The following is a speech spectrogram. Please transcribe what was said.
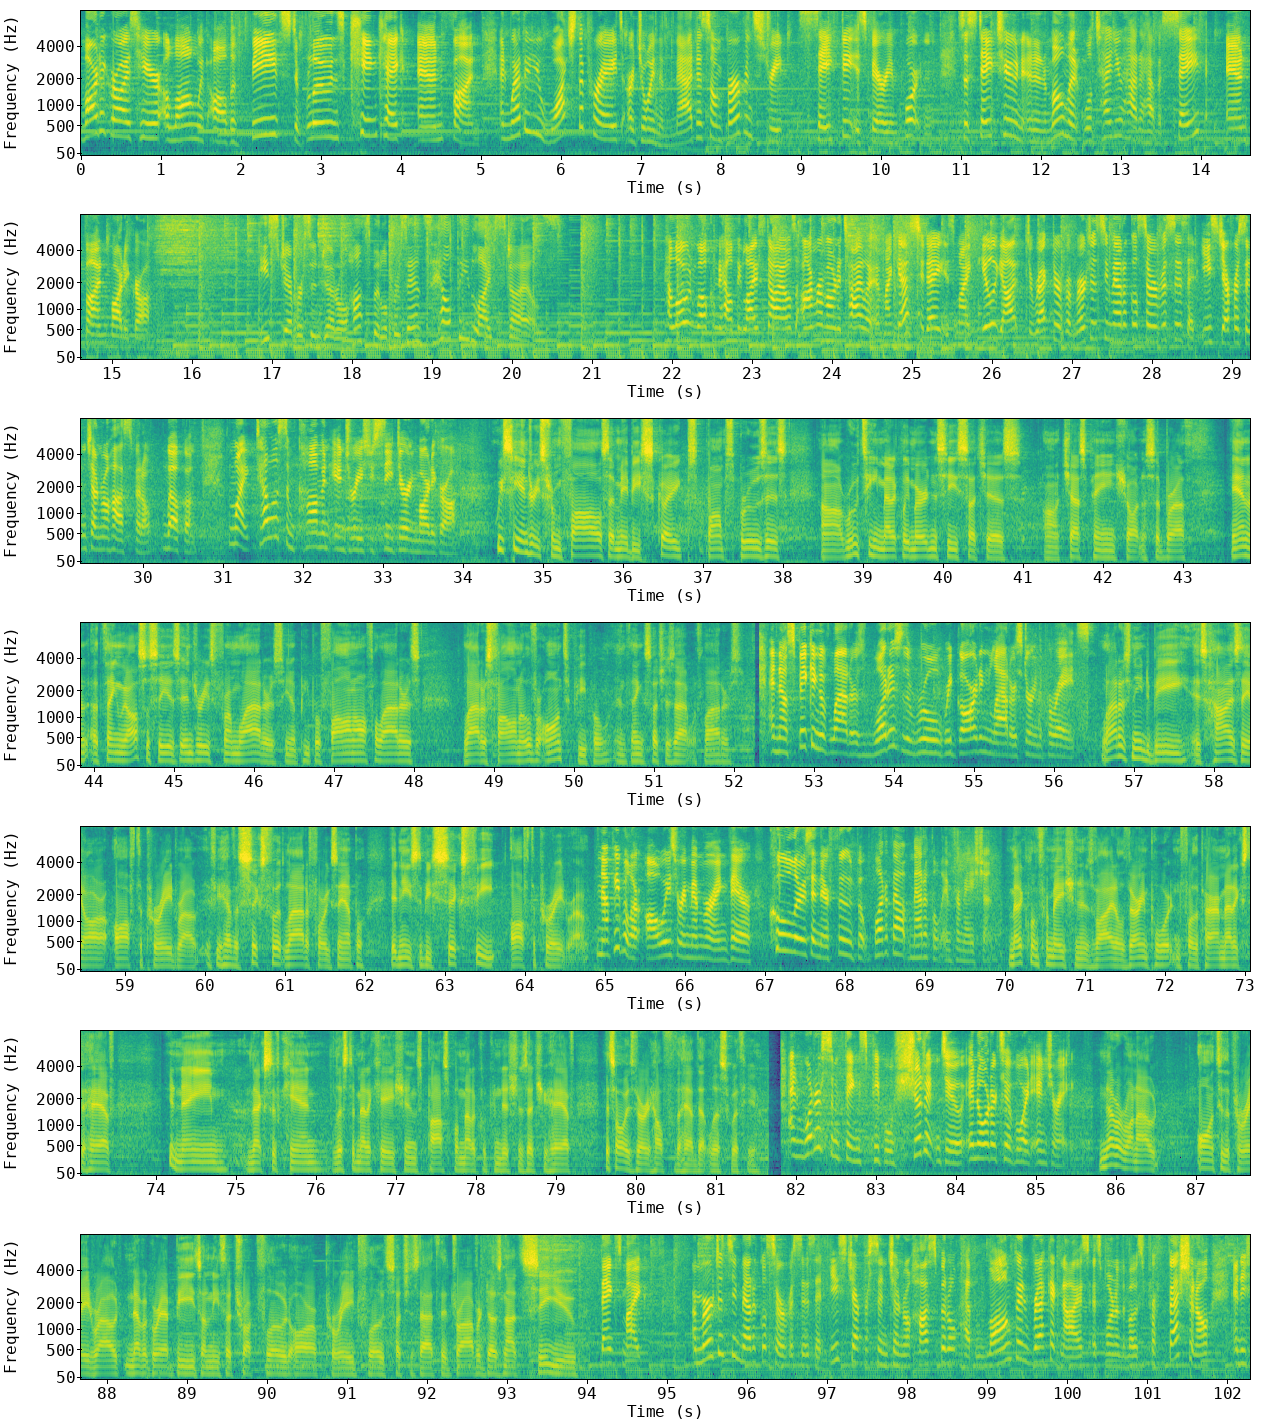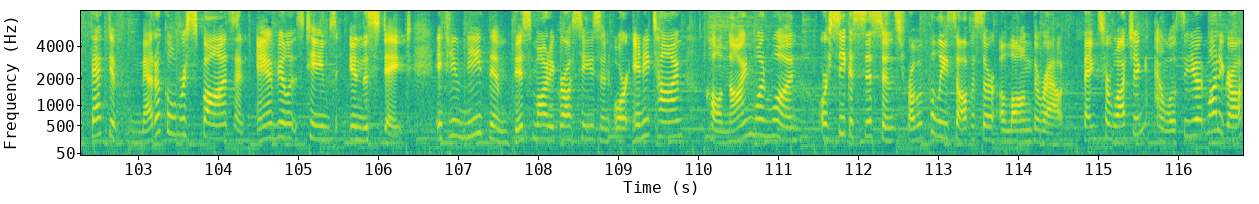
Mardi Gras is here along with all the beads, doubloons, king cake, and fun. And whether you watch the parades or join the madness on Bourbon Street, safety is very important. So stay tuned and in a moment we'll tell you how to have a safe and fun Mardi Gras. East Jefferson General Hospital presents Healthy Lifestyles. And welcome to Healthy Lifestyles. I'm Ramona Tyler and my guest today is Mike Guillot, Director of Emergency Medical Services at East Jefferson General Hospital. Welcome. Mike, tell us some common injuries you see during Mardi Gras. We see injuries from falls that may be scrapes, bumps, bruises, uh, routine medical emergencies such as uh, chest pain, shortness of breath. And a thing we also see is injuries from ladders, you know, people falling off of ladders, ladders falling over onto people and things such as that with ladders. And now speaking of ladders, what is the rule regarding ladders during the parades? Ladders need to be as high as they are off the parade route. If you have a six foot ladder, for example, it needs to be six feet off the parade route. Now people are always remembering their coolers and their food, but what about medical information? Medical information is vital, very important for the paramedics to have your name, next of kin, list of medications, possible medical conditions that you have. It's always very helpful to have that list with you. And what are some things people shouldn't do in order to avoid injury? Never run out onto the parade route, never grab beads underneath a truck float or parade float such as that. The driver does not see you. Thanks, Mike. Emergency medical services at East Jefferson General Hospital have long been recognized as one of the most professional and effective medical response and ambulance teams in the state. If you need them this Mardi Gras season or anytime, call 911 or seek assistance from a police officer along the route. Thanks for watching, and we'll see you at Mardi Gras.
